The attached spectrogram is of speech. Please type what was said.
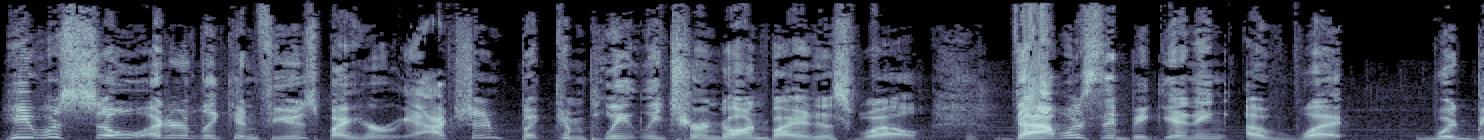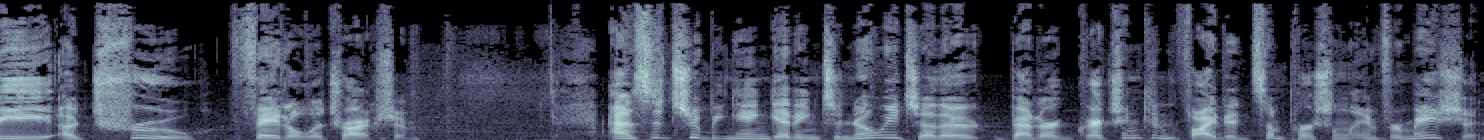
He was so utterly confused by her reaction, but completely turned on by it as well. That was the beginning of what would be a true fatal attraction. As the two began getting to know each other better, Gretchen confided some personal information.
